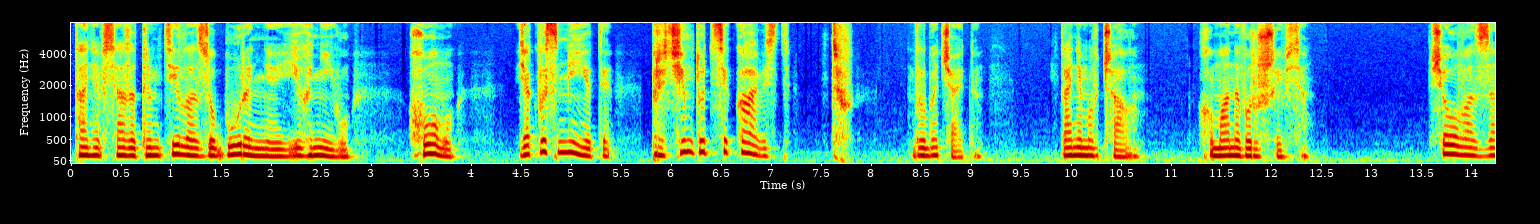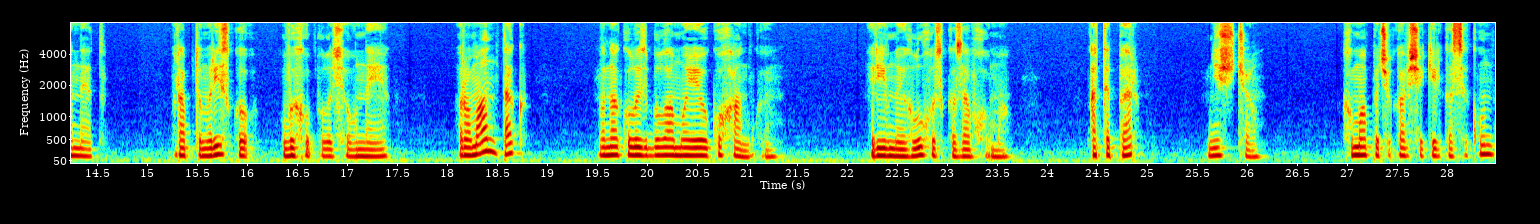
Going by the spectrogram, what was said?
Таня вся затремтіла з обурення і гніву. Хомо, як ви смієте? При чим тут цікавість? Тьф, Вибачайте. Таня мовчала. Хома не ворушився. Що у вас за нет? Раптом різко вихопилося у неї. Роман, так? Вона колись була моєю коханкою, рівно і глухо сказав Хома. А тепер ніщо. Хома почекав ще кілька секунд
